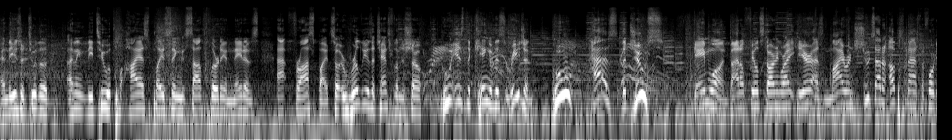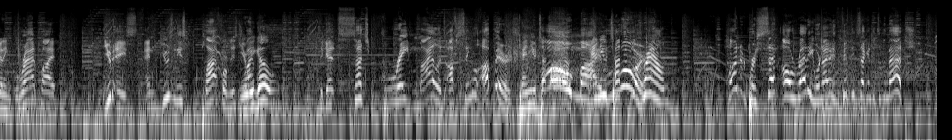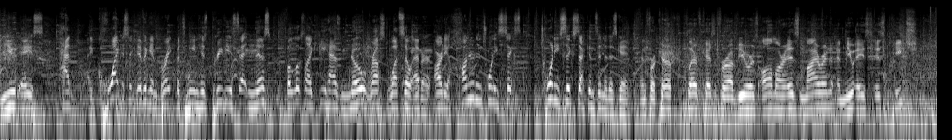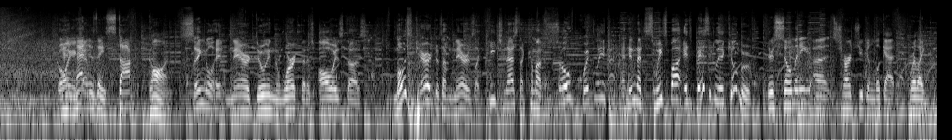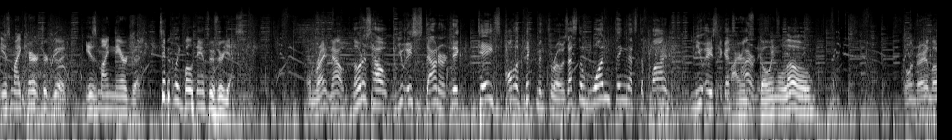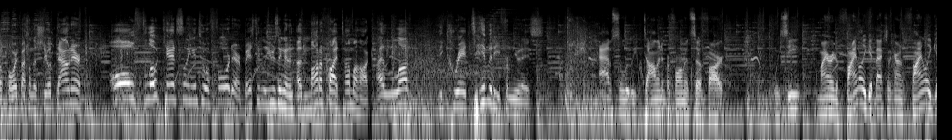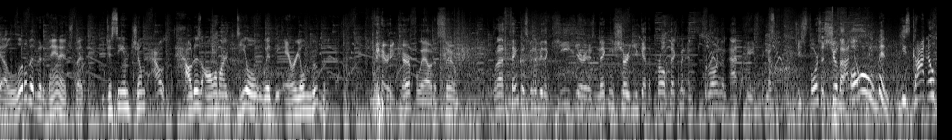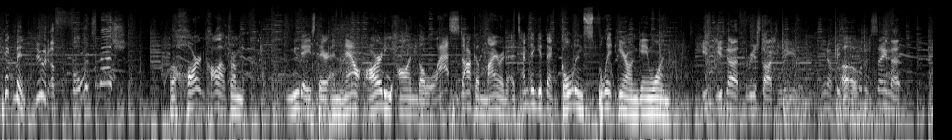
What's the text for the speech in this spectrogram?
And these are two of the, I think, the two highest placing South Floridian natives at Frostbite. So it really is a chance for them to show who is the king of this region, who has the juice. Game one, Battlefield starting right here as Myran shoots out an up smash before getting grabbed by Mute Ace and using these platforms, these Here we go. to get such great mileage off single up airs. Can you touch? Oh my Can you touch lord! the ground? 100% already. We're not even 15 seconds into the match. Mute Ace had a quite a significant break between his previous set and this, but looks like he has no rust whatsoever. Already 126, 26 seconds into this game. And for clar- clarification for our viewers, Olimar is Myran and Mute Ace is Peach. Going And that again, is a stock gone. single hit Nair doing the work that it always does. Most characters have Nairs like Peach Nest that come out so quickly and hitting that sweet spot, it's basically a kill move. There's so many uh, charts you can look at where like, is my character good? Is my Nair good? Typically both answers are yes. And right now, notice how Mute Ace's down air negates all the Pikmin throws. That's the one thing that's defined Mute Ace against Myran's Myran. going low. Going very low, forward pass on the shield, down air. Oh, float canceling into a forward air, basically using a, a modified tomahawk. I love the creativity from Mute Ace. Absolutely dominant performance so far. We see Myran finally get back to the ground, finally get a little bit of advantage, but you just see him jump out. How does Olimar deal with the aerial movement? Very carefully, I would assume. What I think is going to be the key here is making sure you get the Purple Pikmin and throwing them at Peach because she's forced to shield that. Oh, Pikmin! He's got no Pikmin! dude, a forward smash? The hard call out from Mute Ace there, and now already on the last stock of Myran, attempting to get that golden split here on game one. He's, he's got a three stock lead. You know, people Uh-oh. have been saying that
